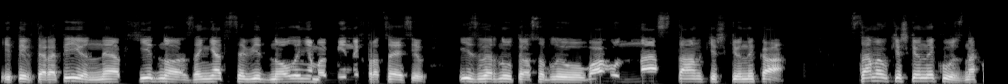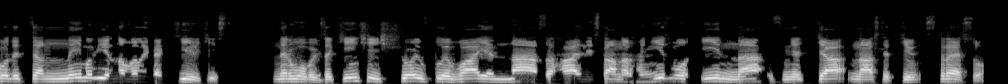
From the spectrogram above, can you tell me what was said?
іти в терапію, необхідно зайнятися відновленням обмінних процесів і звернути особливу увагу на стан кишківника. Саме в кишківнику знаходиться неймовірно велика кількість нервових закінчень, що й впливає на загальний стан організму і на зняття наслідків стресу.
